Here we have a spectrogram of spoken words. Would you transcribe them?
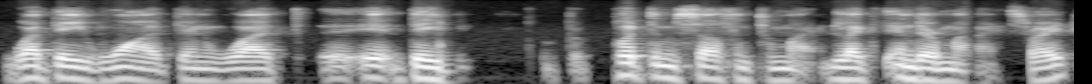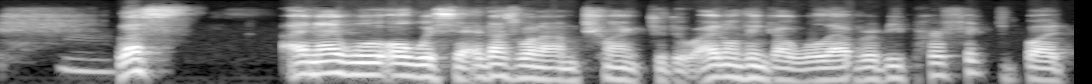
what they want and what it, they put themselves into mind like in their minds right mm. that's and i will always say that's what i'm trying to do i don't think i will ever be perfect but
